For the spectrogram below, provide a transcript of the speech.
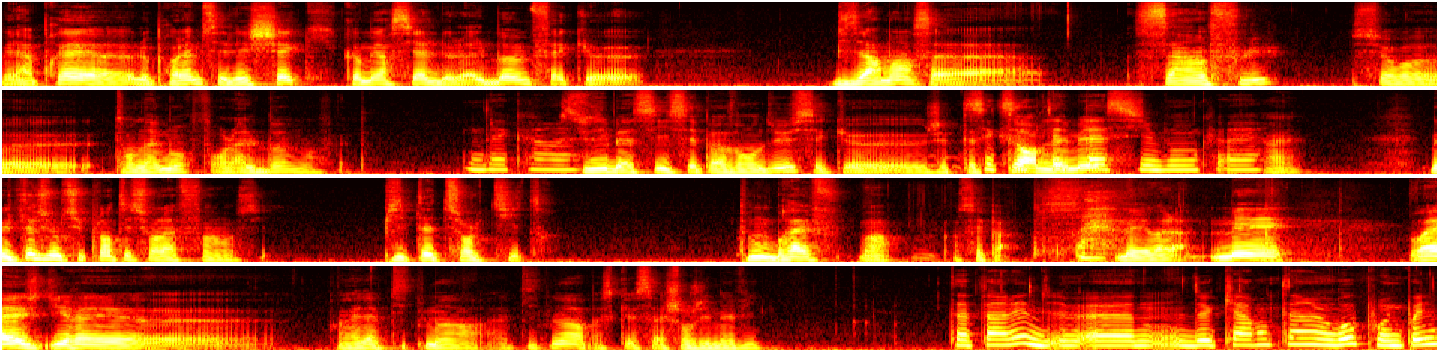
Mais après, euh, le problème, c'est l'échec commercial de l'album fait que, bizarrement, ça, ça influe sur euh, ton amour pour l'album, en fait. D'accord. ouais. Si tu dis, bah, s'il s'est pas vendu, c'est que j'ai C'est peut-être que c'est tort de l'aimer. pas si bon que. ouais. Mais peut-être je me suis planté sur la fin aussi. Puis peut-être sur le titre. Bon, bref, bon, on sait pas. Mais voilà. Mais ouais, je dirais euh, ouais, la petite mort, la petite mort parce que ça a changé ma vie. Tu as parlé de, euh, de 41 euros pour une poignée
